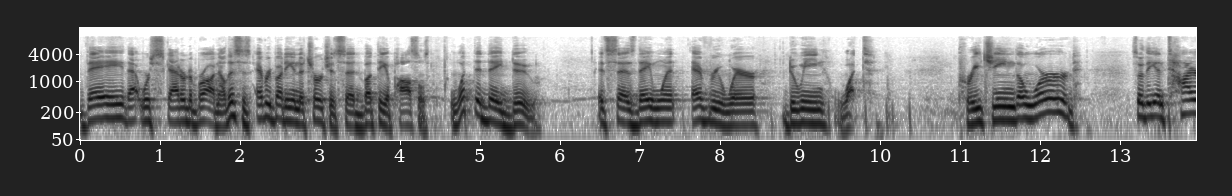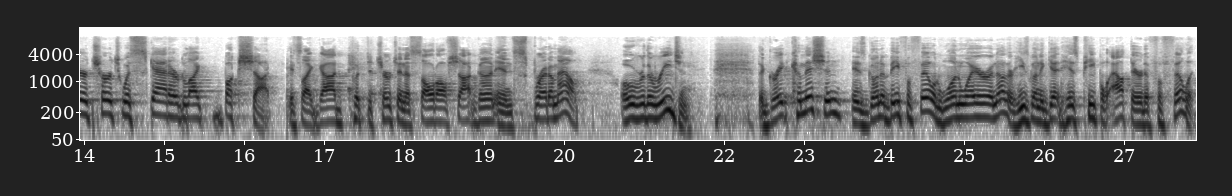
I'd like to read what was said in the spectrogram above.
they that were scattered abroad. Now, this is everybody in the church, it said, but the apostles. What did they do? It says they went everywhere doing what? Preaching the word. So the entire church was scattered like buckshot. It's like God put the church in a sawed off shotgun and spread them out over the region. The Great Commission is going to be fulfilled one way or another. He's going to get his people out there to fulfill it.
